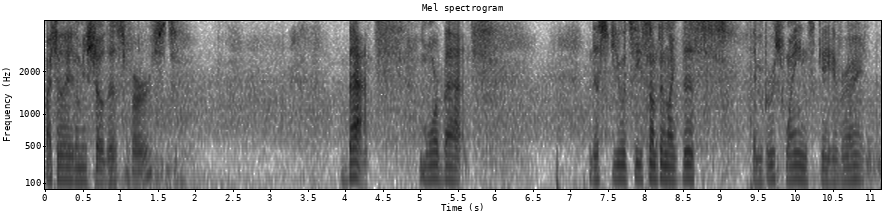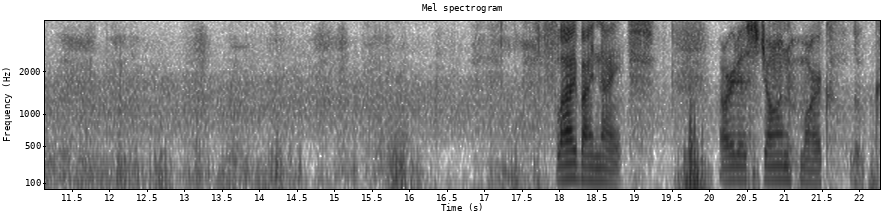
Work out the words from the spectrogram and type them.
Actually, let me show this first. Bats. More bats. This, you would see something like this in Bruce Wayne's cave, right? Fly by Night. Artist John Mark Luke.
